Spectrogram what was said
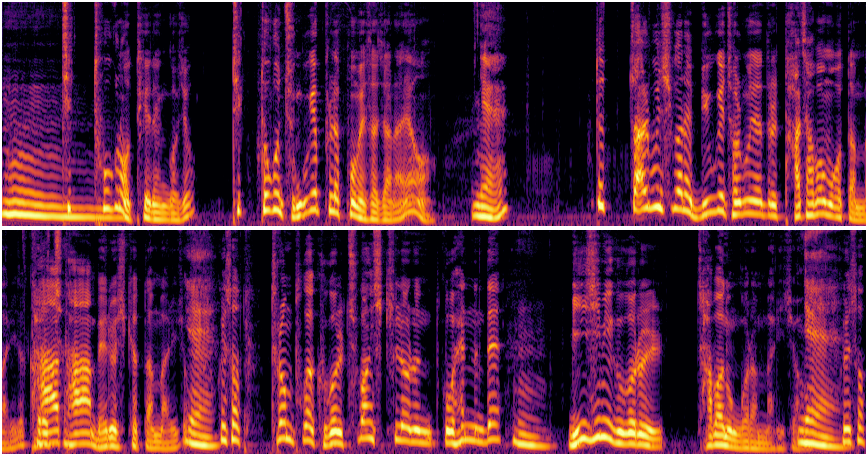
음. 틱톡은 어떻게 된 거죠? 틱톡은 중국의 플랫폼 회사잖아요. 예. 근데 짧은 시간에 미국의 젊은 애들을 다 잡아먹었단 말이죠. 다, 그렇죠. 다 매료시켰단 말이죠. 예. 그래서 트럼프가 그걸 추방시키려고 했는데 음. 민심이 그거를 잡아놓은 거란 말이죠. 예. 그래서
